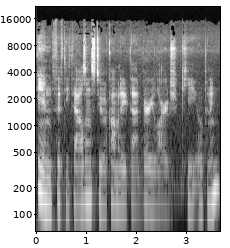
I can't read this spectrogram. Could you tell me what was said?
in 50 thousandths to accommodate that very large key opening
